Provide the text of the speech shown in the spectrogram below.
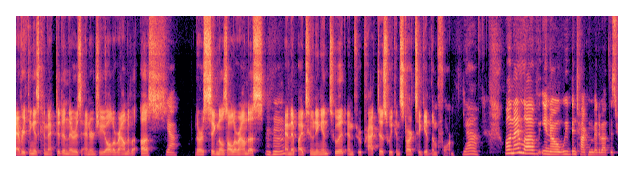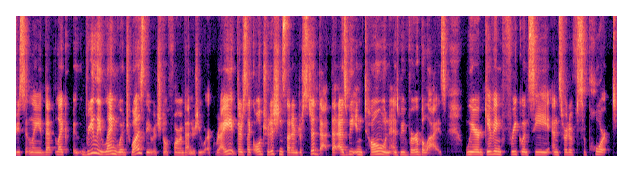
everything is connected and there is energy all around of us Yeah. There are signals all around us Mhm. and that by tuning into it and through practice we can start to give them form Yeah. Well, and I love, you know, we've been talking a bit about this recently that like really language was the original form of energy work, right? There's like old traditions that understood that, that as we intone, as we verbalize, we're giving frequency and sort of support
